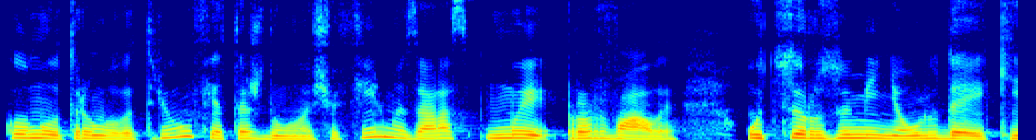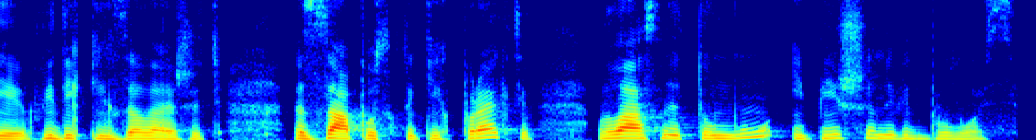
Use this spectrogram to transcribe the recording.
Коли ми отримували тріумф, я теж думала, що фільми зараз ми прорвали у це розуміння у людей, які, від яких залежить запуск таких проєктів. Власне, тому і більше не відбулося.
